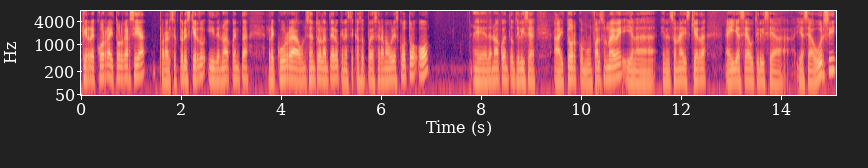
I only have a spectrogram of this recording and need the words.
que recorra a Hitor García para el sector izquierdo y de nueva cuenta recurra a un centro delantero, que en este caso puede ser a Mauricio Escoto, o eh, de nueva cuenta utilice a Hitor como un falso 9 y en la, en la zona de izquierda ahí ya sea utilice a, ya sea a Ursi,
